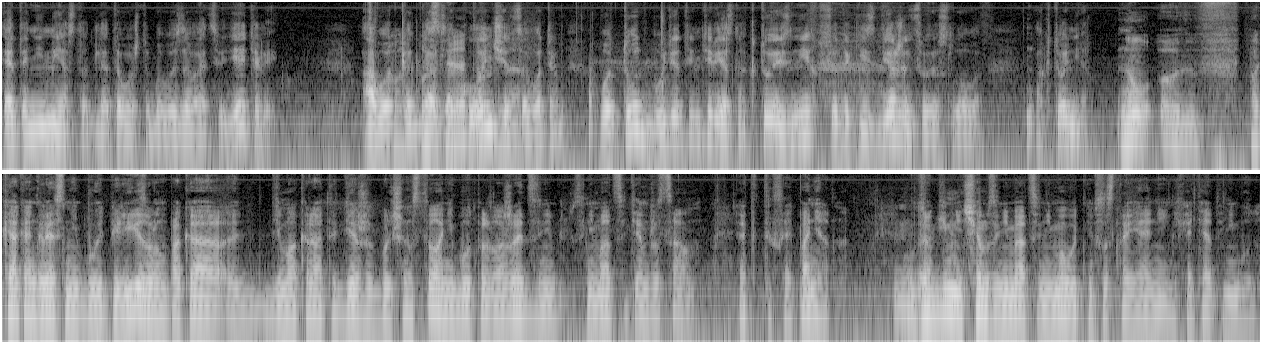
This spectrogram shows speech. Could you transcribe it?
это не место для того, чтобы вызывать свидетелей, а вот, Вот когда после этого, закончится, да. вот, вот тут будет интересно, кто из них все-таки сдержит свое слово, а кто нет. Ну, э, пока Конгресс не будет переизбран, пока демократы держат большинство, они будут продолжать заним- заниматься тем же самым. Это, так сказать, понятно. Ну да. Другим ничем заниматься не могут, не в состоянии, не хотят и не будут.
